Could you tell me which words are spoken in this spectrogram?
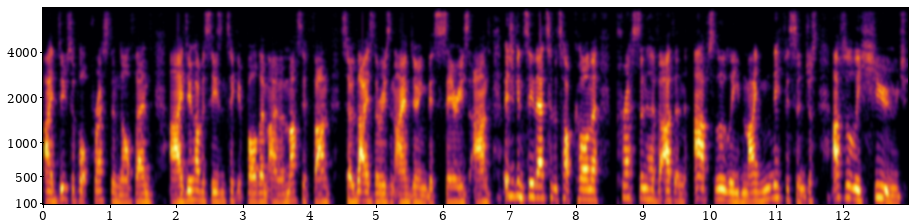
I do support Preston North End I do have a season ticket for them I'm a massive fan so that is the reason I am doing this series and as you can see there to the top corner Preston have had an absolutely magnificent just absolutely huge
